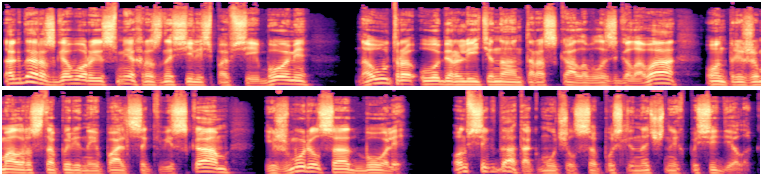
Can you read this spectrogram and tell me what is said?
Тогда разговоры и смех разносились по всей боме, на утро у обер-лейтенанта раскалывалась голова, он прижимал растопыренные пальцы к вискам и жмурился от боли. Он всегда так мучился после ночных посиделок.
